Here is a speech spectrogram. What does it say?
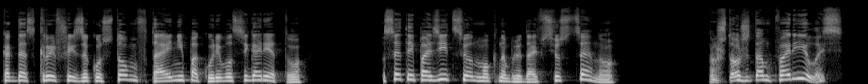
когда, скрывшись за кустом, втайне покуривал сигарету. С этой позиции он мог наблюдать всю сцену. «Но что же там творилось?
